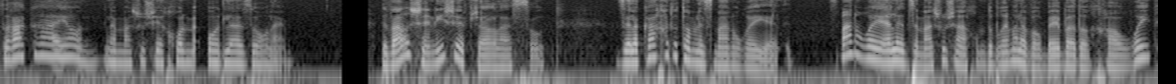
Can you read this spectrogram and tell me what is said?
זה רק רעיון למשהו שיכול מאוד לעזור להם. דבר שני שאפשר לעשות, זה לקחת אותם לזמן הורי ילד. זמן הורי ילד זה משהו שאנחנו מדברים עליו הרבה בהדרכה הורית,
